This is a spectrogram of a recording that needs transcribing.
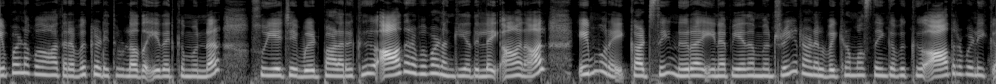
இவ்வளவு ஆதரவு கிடைத்துள்ளது. இதற்கு முன்னர் சுயேட்சை வேட்பாளருக்கு ஆதரவு வழங்கியதில்லை. ஆனால் இம்முறை கட்சி நிற இனபேதமின்றி ரணில் விக்ரமசிங்கவுக்கு ஆதரவளிக்க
